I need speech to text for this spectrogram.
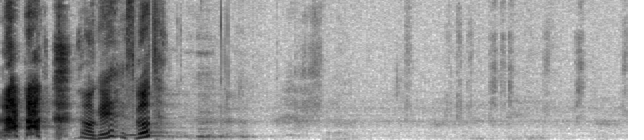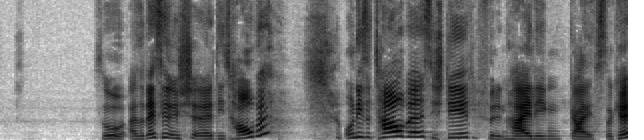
okay, es wird. So, also das hier ist äh, die Taube. Und diese Taube, sie steht für den Heiligen Geist, okay?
